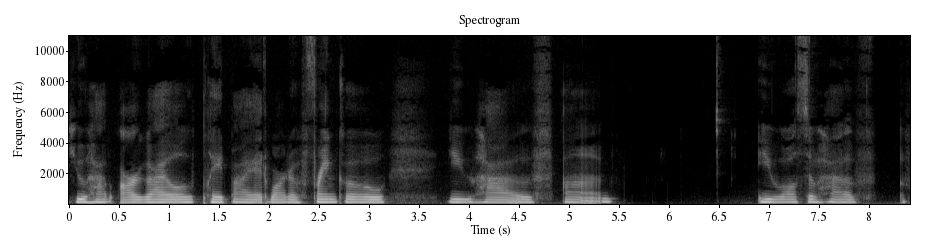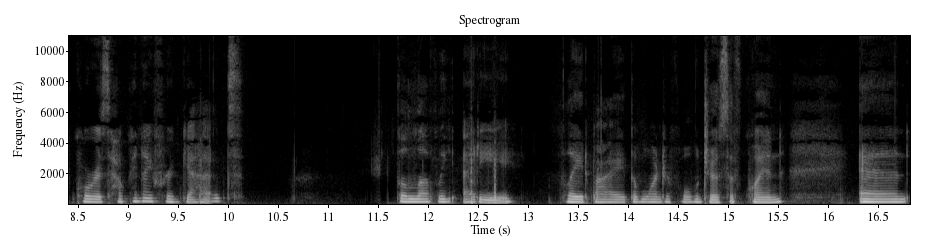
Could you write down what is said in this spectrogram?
you have Argyle, played by Eduardo Franco. You have, um, you also have, of course, how can I forget? the lovely Eddie, played by the wonderful Joseph Quinn. And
